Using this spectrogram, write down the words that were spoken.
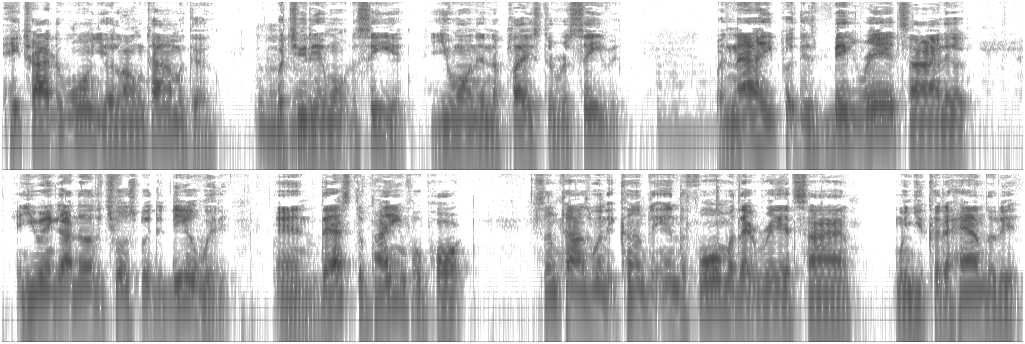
he tried to warn you a long time ago, mm-hmm. but you didn't want to see it. You weren't in the place to receive it. Mm-hmm. But now he put this big red sign up, and you ain't got no other choice but to deal with it. And that's the painful part. Sometimes when it comes to in the form of that red sign, when you could have handled it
